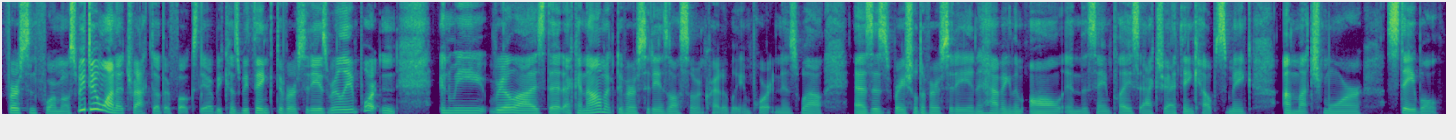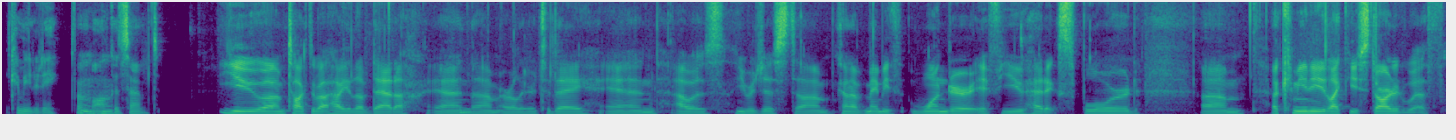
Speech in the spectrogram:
First and foremost, we do want to attract other folks there because we think diversity is really important. And we realize that economic diversity is also incredibly important as well, as is racial diversity. And having them all in the same place actually, I think, helps make a much more stable community from mm-hmm. all concerned. You um, talked about how you love data, and um, earlier today, and I was you were just um, kind of maybe wonder if you had explored um, a community like you started with,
